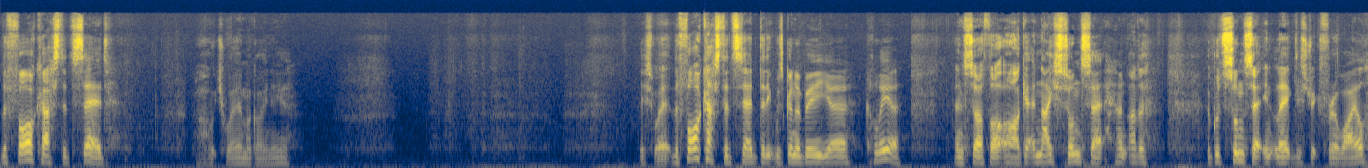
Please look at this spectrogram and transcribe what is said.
the forecast had said, oh, which way am I going here? this way. The forecast had said that it was going to be uh, clear, and so I thought, oh, I'll get a nice sunset. And had a, a good sunset in Lake District for a while.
